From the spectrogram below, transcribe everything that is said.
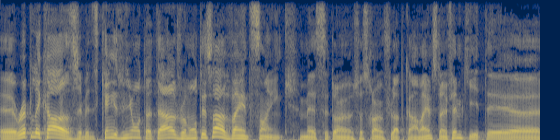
Euh, Replicas, j'avais dit 15 millions au total. Je vais monter ça à 25, mais c'est un, ce sera un flop quand même. C'est un film qui était, euh,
